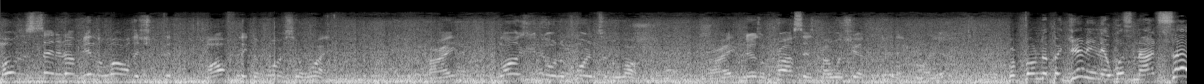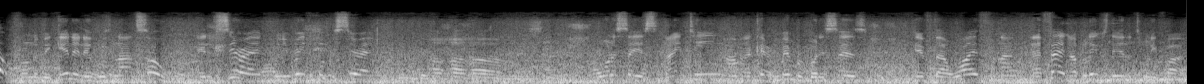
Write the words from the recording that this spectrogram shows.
Moses set it up in the law that you could lawfully divorce your wife. All right, as long as you do it according to the law. All right, and there's a process by which you have to do that. all right? But from the beginning it was not so. From the beginning, it was not so. In Sirach, when you read the book of Sirach, uh, uh, uh, I want to say it's 19. I, can't remember, but it says, "If thy wife will not," in fact, I believe it's the end of 25.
